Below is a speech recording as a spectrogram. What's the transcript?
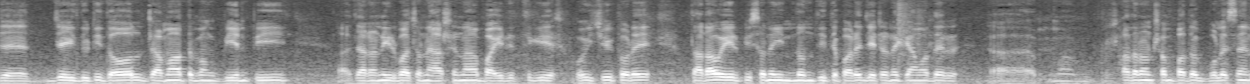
যে, যেই দুটি দল, জামাত এবং বিএনপি যারা নির্বাচনে আসে না বাইরে থেকে হইচই করে, তারাও এর পিছনে ইন্ধন দিতে পারে, যেটা নাকি আমাদের সাধারণ সম্পাদক বলেছেন।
